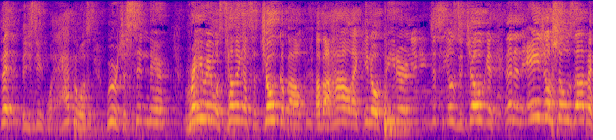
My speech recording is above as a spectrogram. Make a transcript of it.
that. You see, what happened was we were just sitting there. Ray Ray was telling us a joke about, about how, like, you know, Peter, and it just it was a joke, and, then an angel shows up, and,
